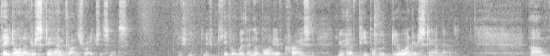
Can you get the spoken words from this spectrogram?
They don't understand God's righteousness. If you, if you keep it within the body of Christ, you have people who do understand that. Um,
